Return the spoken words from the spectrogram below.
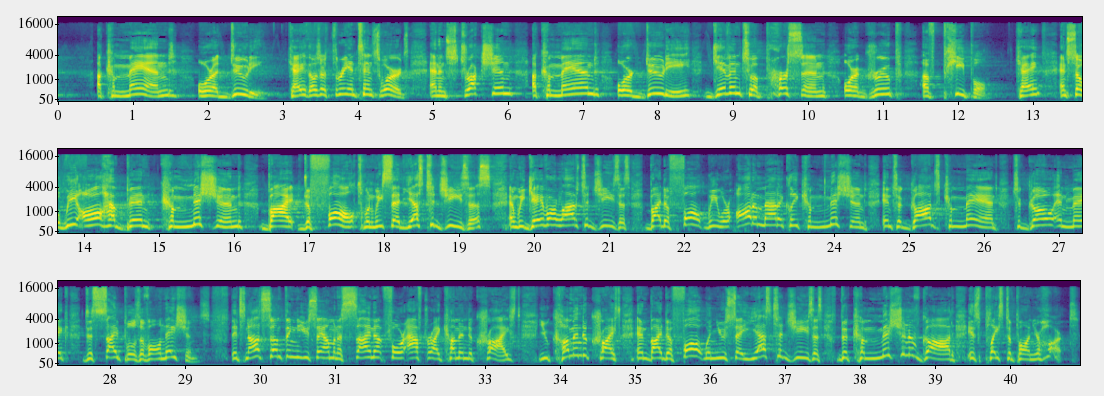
a command, or a duty. Okay, those are three intense words. An instruction, a command, or duty given to a person or a group of people okay? And so we all have been commissioned by default when we said yes to Jesus and we gave our lives to Jesus. By default, we were automatically commissioned into God's command to go and make disciples of all nations. It's not something that you say, I'm gonna sign up for after I come into Christ. You come into Christ, and by default, when you say yes to Jesus, the commission of God is placed upon your heart.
